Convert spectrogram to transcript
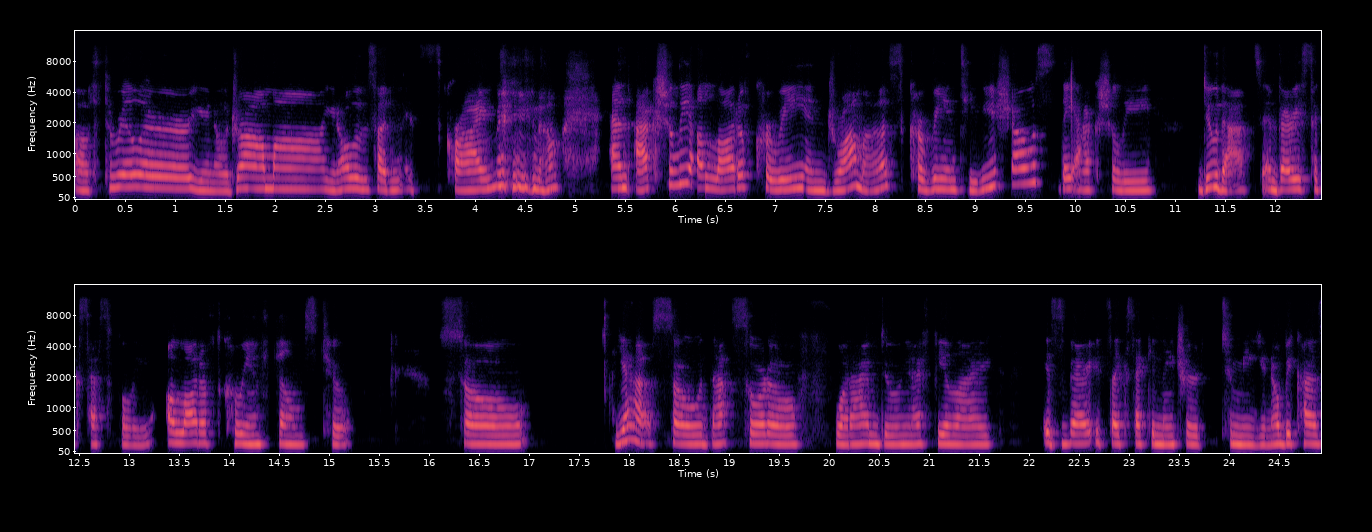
of thriller, you know, drama, you know, all of a sudden it's crime, you know. And actually, a lot of Korean dramas, Korean TV shows, they actually do that and very successfully. A lot of Korean films too. So, yeah, so that's sort of what I'm doing. And I feel like it's very, it's like second nature to me, you know, because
